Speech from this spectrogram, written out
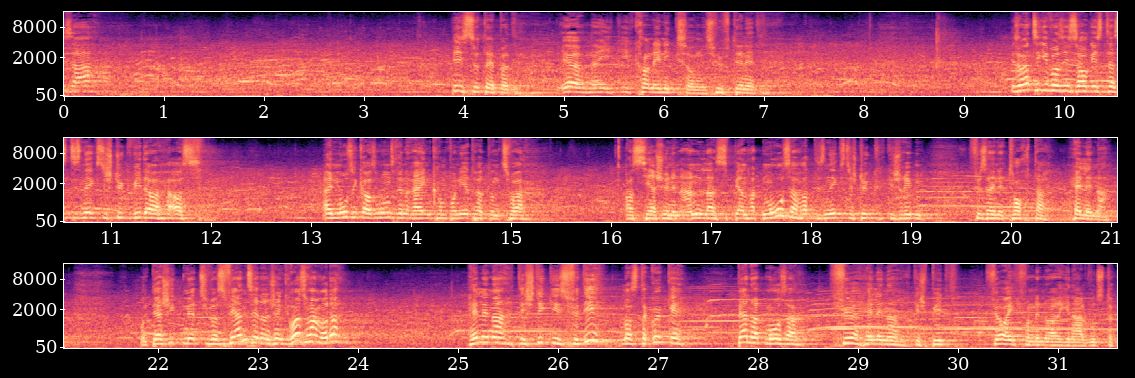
Auch. Bist du deppert? Ja, nein, ich, ich kann eh nichts sagen, es hilft dir nicht. Das Einzige, was ich sage, ist, dass das nächste Stück wieder aus ein Musiker aus unseren Reihen komponiert hat und zwar aus sehr schönen Anlass. Bernhard Moser hat das nächste Stück geschrieben für seine Tochter Helena. Und der schickt mir jetzt übers Fernsehen einen schönen Gruß heim, oder? Helena, das Stück ist für dich, lass dir gut gehen. Bernhard Moser für Helena gespielt, für euch von den Original Woodstock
